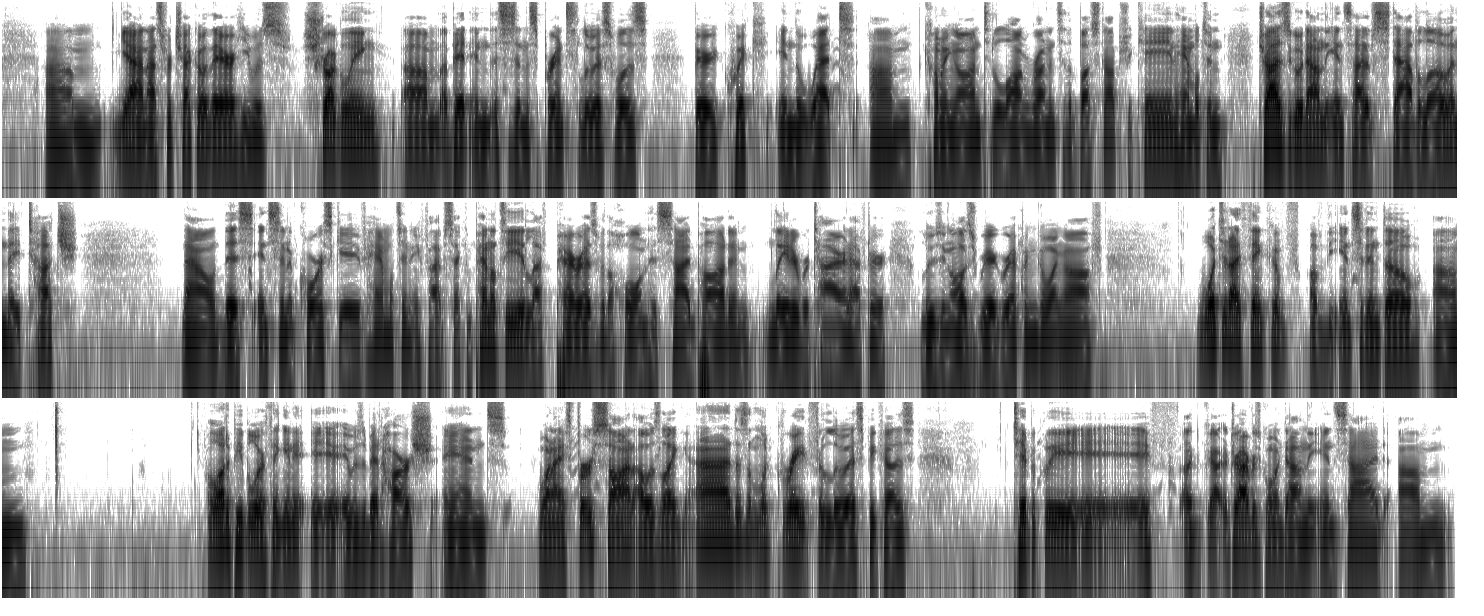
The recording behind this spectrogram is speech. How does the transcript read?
um, yeah, and as for Checo there, he was struggling um, a bit, and this is in the sprints. Lewis was very quick in the wet, um, coming on to the long run into the bus stop chicane. Hamilton tries to go down the inside of Stavelot, and they touch. Now, this incident, of course, gave Hamilton a five second penalty, left Perez with a hole in his side pod, and later retired after losing all his rear grip and going off. What did I think of, of the incident, though? Um, a lot of people are thinking it, it, it, was a bit harsh. And when I first saw it, I was like, ah, it doesn't look great for Lewis because typically, if a driver's going down the inside, um,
